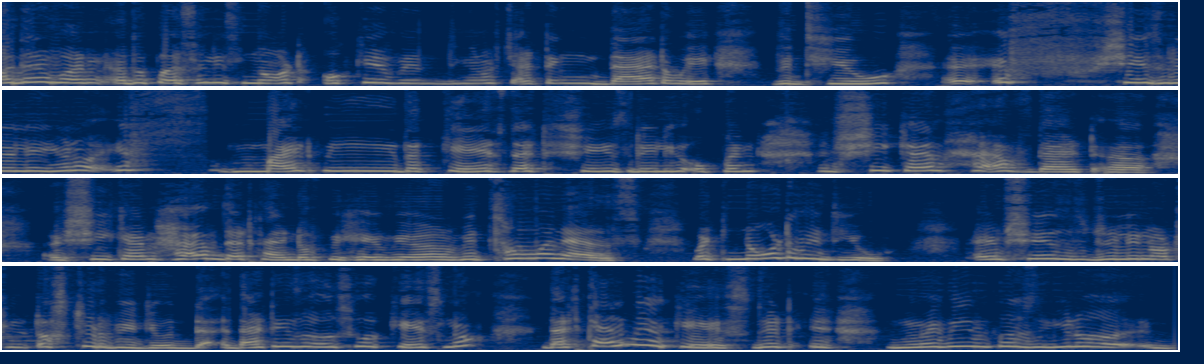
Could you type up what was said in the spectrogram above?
other one other person is not okay with you know chatting that way with you uh, if she's really you know if might be the case that she is really open and she can have that uh, she can have that kind of behavior with someone else but not with you if she is really not interested with you. Th- that is also a case no? That can be a case that eh, maybe because you know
